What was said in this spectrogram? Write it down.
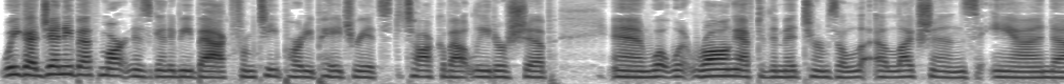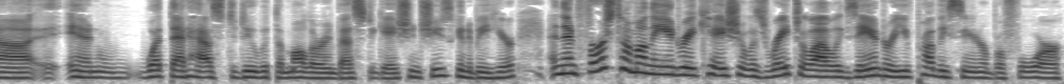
We got Jenny Beth Martin is going to be back from Tea Party Patriots to talk about leadership and what went wrong after the midterms ele- elections and uh, and what that has to do with the Mueller investigation. She's going to be here. And then first time on the Andrea Kaye show was Rachel Alexander. You've probably seen her before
